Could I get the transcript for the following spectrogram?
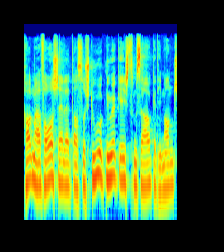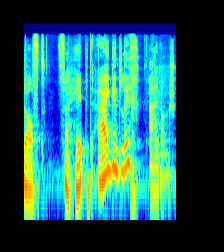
kann man auch vorstellen, dass er stur genug ist, um zu sagen, die Mannschaft verhebt eigentlich. Er hat Angst.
